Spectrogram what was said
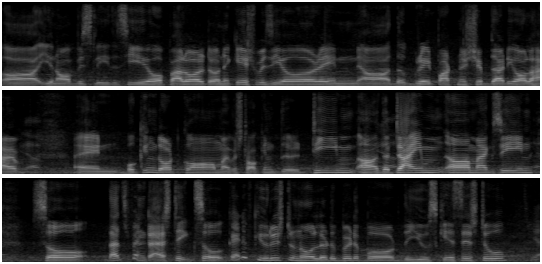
Uh, you know, obviously the CEO of Palo Alto, Nikesh was here, and uh, the great partnership that you all have, Yep. and Booking.com. I was talking to the team, uh, the Time uh, magazine. So that's fantastic. So kind of curious to know a little bit about the use cases too, Yeah.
